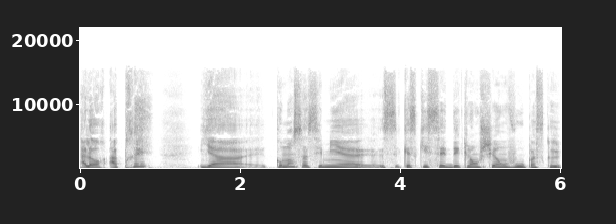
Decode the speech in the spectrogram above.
Alors, après, il y a comment ça s'est mis euh, Qu'est-ce qui s'est déclenché en vous? Parce que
